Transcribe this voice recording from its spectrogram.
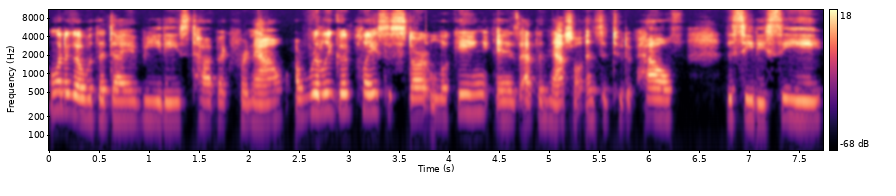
I'm going to go with the diabetes topic for now. A really good place to start looking is at the National Institute of Health, the CDC,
